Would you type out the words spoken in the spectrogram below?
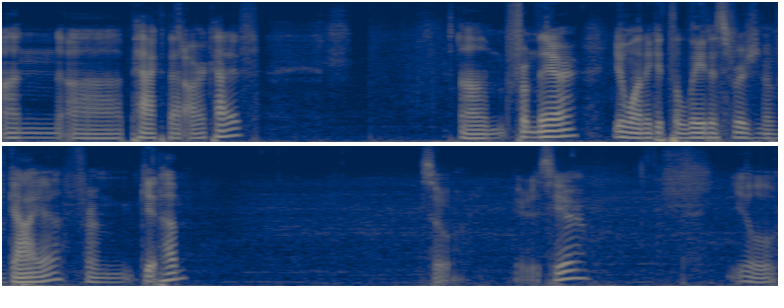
un, uh, that archive. Um, from there, you'll want to get the latest version of Gaia from GitHub. So here it is here. You'll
